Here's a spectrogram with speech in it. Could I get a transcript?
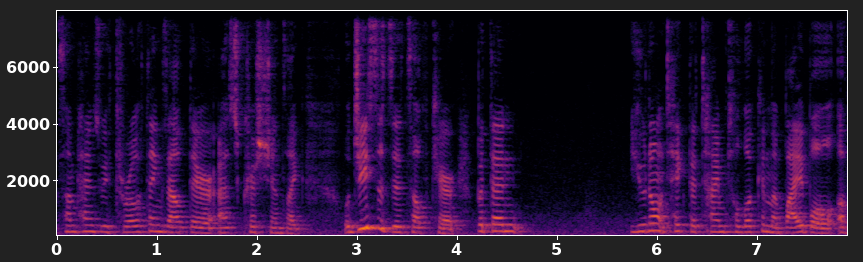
Sometimes we throw things out there as Christians like, well Jesus did self-care, but then you don't take the time to look in the Bible of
